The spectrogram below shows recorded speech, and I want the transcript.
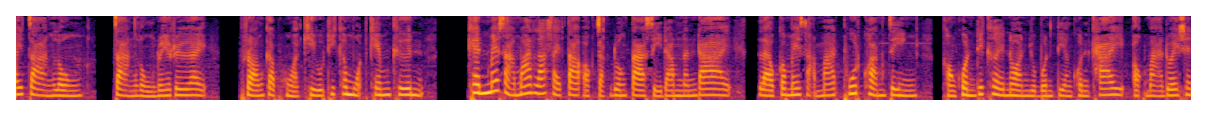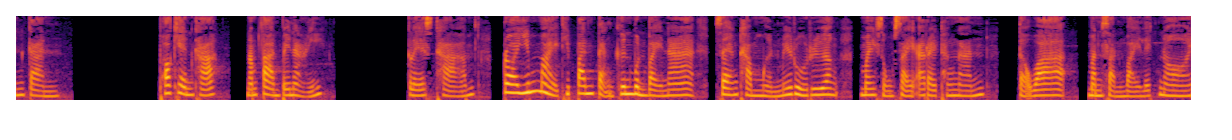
อยๆ จางลง จางลงเรื่อยๆ พร้อมกับหัวคิ้วที่ขมวดเข้มขึ้น เคนไม่สามารถละสายตาออกจากดวงตาสีดำนั้นได้ แล้วก็ไม่สามารถพูดความจริง ของคนที่เคยนอนอยู่บนเตียงคนไข้ออกมาด้วยเช่นกัน พ่อเคนคะ น้ำตาลไปไหน เกรซถาม รอยยิ้มใหม่ที่ปั้นแต่งขึ้นบนใบหน้า แซงทำเหมือนไม่รู้เรื่อง ไม่สงสัยอะไรทั้งนั้น แต่ว่ามันสั่นไหวเล็กน้อย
